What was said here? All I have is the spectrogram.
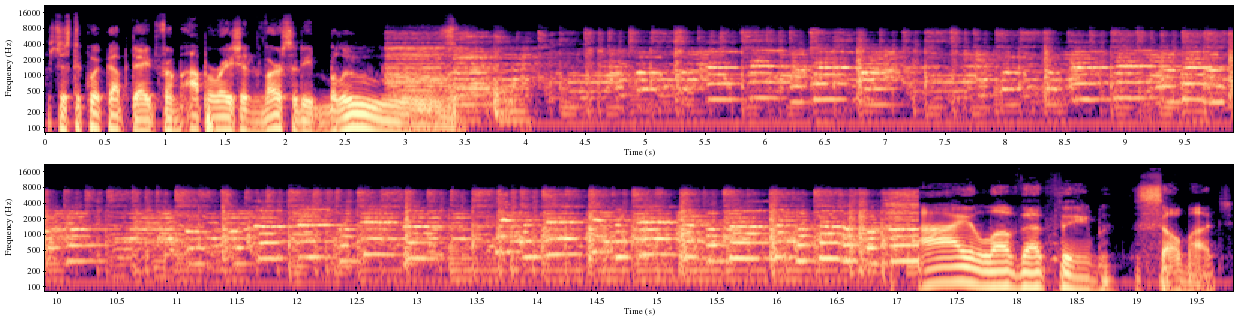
It's just a quick update from Operation Varsity Blues. I love that theme so much.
